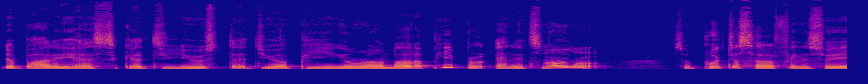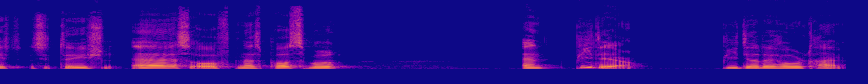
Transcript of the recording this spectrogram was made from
your body has to get used that you are peeing around other people, and it's normal. So put yourself in a situation as often as possible, and be there, be there the whole time.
